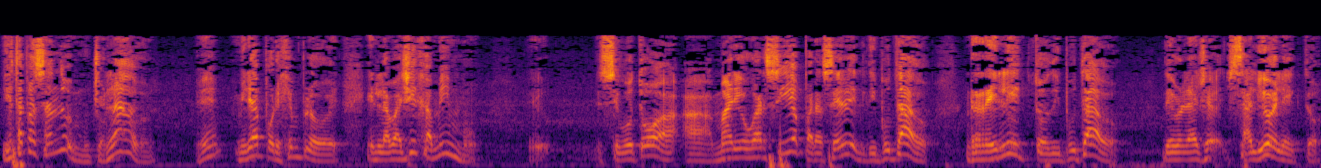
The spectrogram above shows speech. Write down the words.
Y está pasando en muchos lados. ¿eh? Mirá, por ejemplo, en La Valleja mismo, se votó a, Mario García para ser el diputado, reelecto diputado, salió electo,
